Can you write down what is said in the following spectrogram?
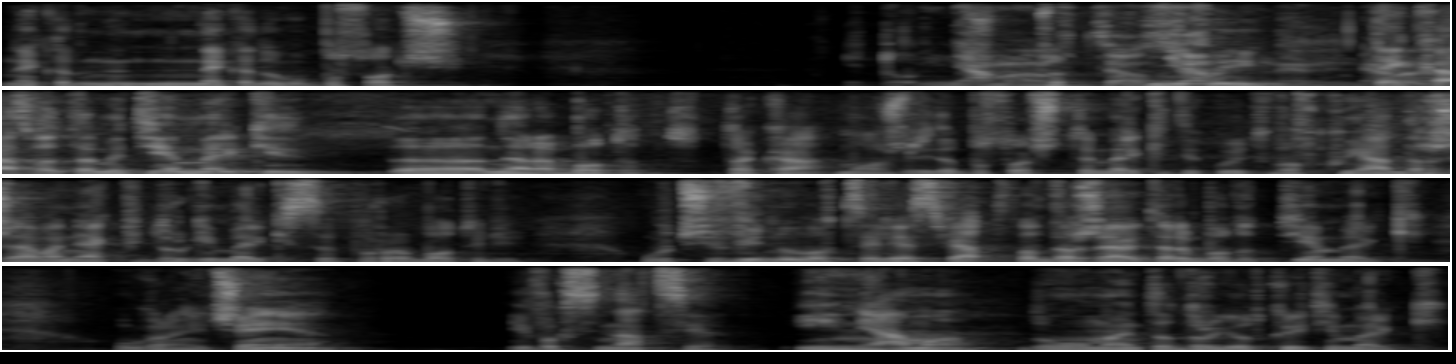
нека, нека да го посочи. Ето няма в Защото цял Никой, свят. Не, няма. те казват, ами тия мерки а, не работят. Така, може ли да посочите мерките, които в коя държава някакви други мерки са проработили? Очевидно в целия свят в държавите работят тия мерки. Ограничения и вакцинация. И няма до момента други открити мерки.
